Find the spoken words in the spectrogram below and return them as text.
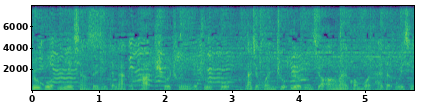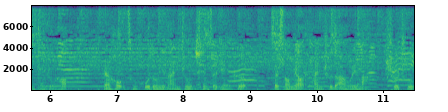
如果你也想对你的那个他说出你的祝福，那就关注六零九 online 广播台的微信公众号，然后从互动一栏中选择点歌，再扫描弹出的二维码，说出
